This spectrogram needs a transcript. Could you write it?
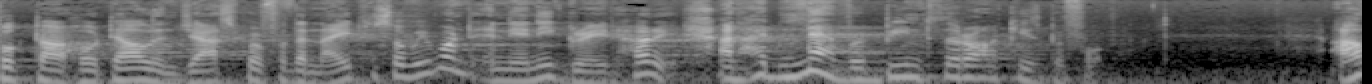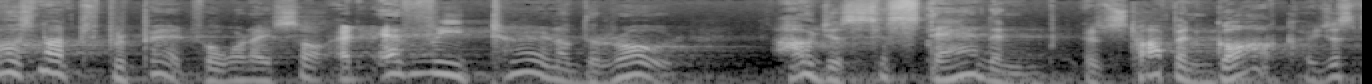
booked our hotel in Jasper for the night, so we weren't in any great hurry. And I'd never been to the Rockies before. I was not prepared for what I saw. At every turn of the road, I would just, stand and stop and gawk. I just,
